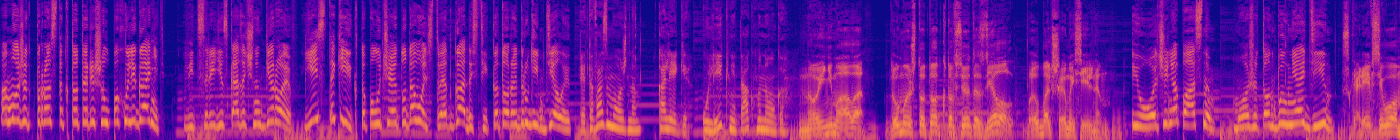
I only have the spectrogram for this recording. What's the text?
А может, просто кто-то решил похулиганить? Ведь среди сказочных героев есть такие, кто получает удовольствие от гадостей, которые другим делает Это возможно. Коллеги, улик не так много. Но и немало. Думаю, что тот, кто все это сделал, был большим и сильным. И очень опасным. Может, он был не один. Скорее всего,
